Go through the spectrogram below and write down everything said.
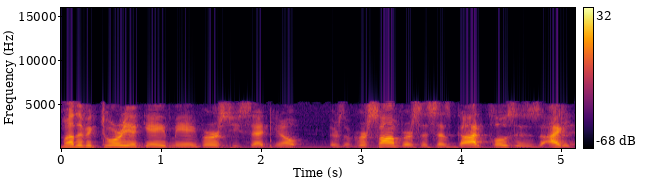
Mother Victoria gave me a verse. She said, you know, there's a verse, Psalm verse that says God closes his eyelids.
